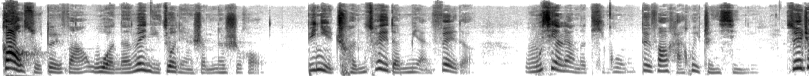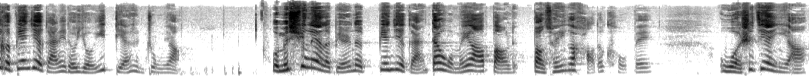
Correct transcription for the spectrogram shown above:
告诉对方我能为你做点什么的时候，比你纯粹的免费的、无限量的提供，对方还会珍惜你。所以这个边界感里头有一点很重要，我们训练了别人的边界感，但我们要保保存一个好的口碑。我是建议啊，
